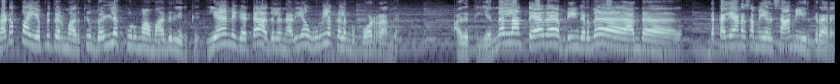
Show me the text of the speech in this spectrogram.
கடப்பா எப்படி தெரியுமா இருக்கு? வெள்ளை குருமா மாதிரி இருக்கு. ஏன்னு கேட்டால் அதில் நிறைய உருளைக்கிழங்கு போடுறாங்க. அதுக்கு என்னெல்லாம் தேவை அப்படிங்கிறத அந்த இந்த கல்யாண சமையல் சாமி இருக்கிறாரு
